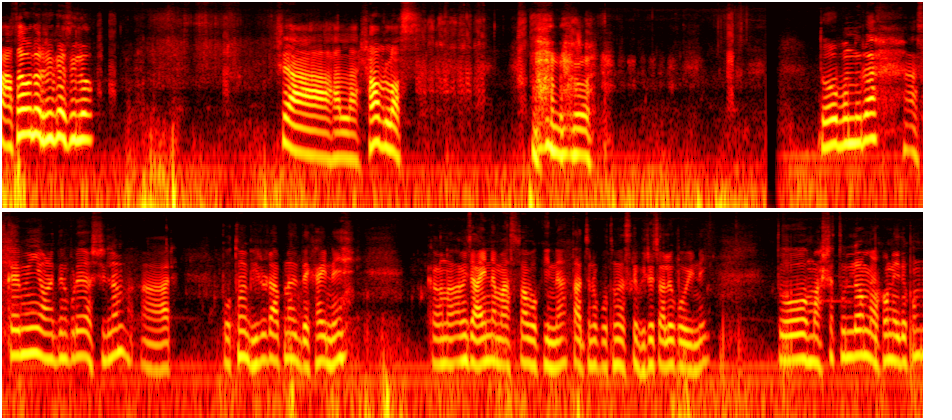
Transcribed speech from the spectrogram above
পাথা মধ্যে ঢুকেছিল। হাল্লা সব লস তো বন্ধুরা, আজকে আমি অনেকদিন পরে আসছিলাম, আর প্রথমে ভিডিওটা আপনাদের দেখাই নেই, কারণ আমি জানি না মাছ পাবো কি না তার জন্য প্রথমে আজকে ভিডিও চালু করি নেই। তো মাছটা তুললাম, এখন এই দেখুন,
